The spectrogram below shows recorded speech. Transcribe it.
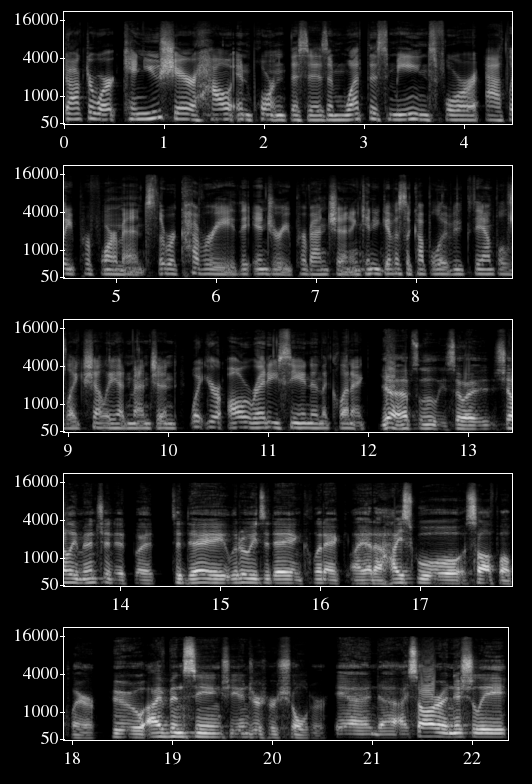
Dr. Werk, can you share how important this is and what this means for athlete performance, the recovery, the injury prevention? And can you give us a couple of examples, like Shelly had mentioned, what you're already seeing? In the clinic? Yeah, absolutely. So uh, Shelly mentioned it, but today, literally today in clinic, I had a high school softball player who I've been seeing. She injured her shoulder, and uh, I saw her initially.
